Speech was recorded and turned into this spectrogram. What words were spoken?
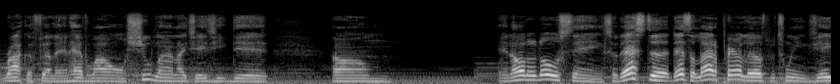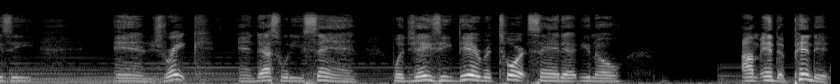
Roc-A-Fella, and having my own shoe line like Jay Z did, um, and all of those things. So that's the there's a lot of parallels between Jay Z and Drake, and that's what he's saying. But Jay Z did retort saying that you know I'm independent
